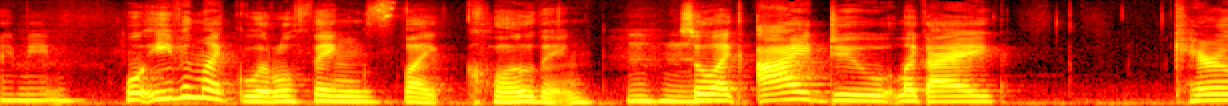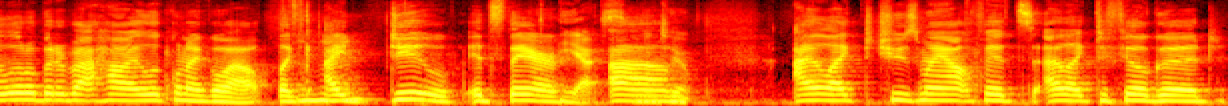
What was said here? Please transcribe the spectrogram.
I mean, Well, even like little things like clothing. So, like, I do, like, I care a little bit about how I look when I go out. Like, I do. It's there. Um, Yes, me too. I like to choose my outfits. I like to feel good.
